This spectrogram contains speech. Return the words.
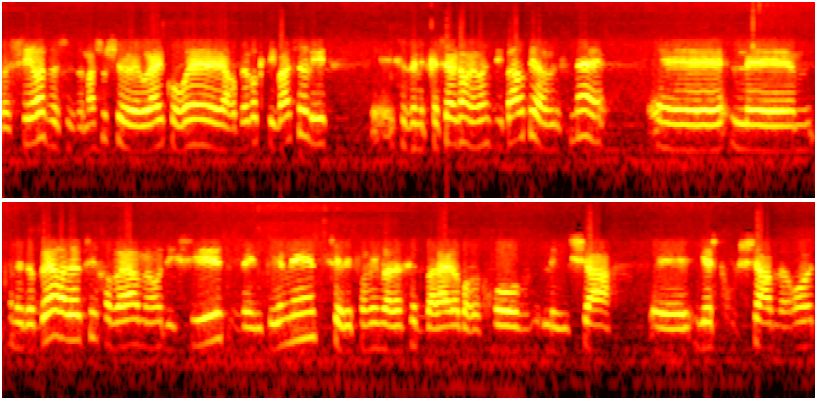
בשיר הזה, שזה משהו שאולי קורה הרבה בכתיבה שלי, אה, שזה מתקשר גם למה שדיברתי עליו לפני, אה, לדבר על איזושהי חוויה מאוד אישית ואינטימית, שלפעמים ללכת בלילה ברחוב לאישה, יש תחושה מאוד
